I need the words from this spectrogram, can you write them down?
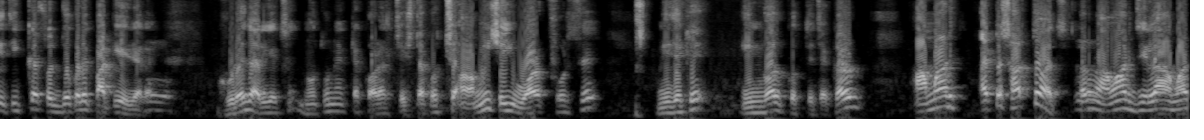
তিতিক্ষা সহ্য করে পাঠিয়ে হুম। ঘুরে দাঁড়িয়েছে নতুন একটা করার চেষ্টা করছে। আমি সেই ওয়ার্ক ফোর্সে নিজেকে ইনভলভ করতে চাই। কারণ আমার একটা স্বার্থ আছে। কারণ আমার জেলা আমার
